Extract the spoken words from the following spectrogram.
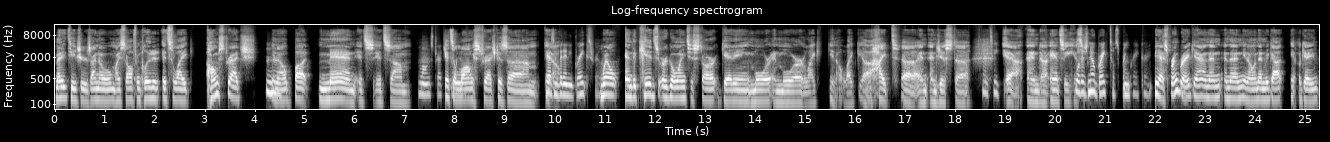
many teachers i know myself included it's like home stretch mm-hmm. you know but man, it's it's um long stretch. It's a long stretch because um there hasn't know, been any breaks really. Well, and the kids are going to start getting more and more like you know like uh, hyped uh, and and just uh, antsy. Yeah, and uh, antsy. Well, there's no break till spring break, right? Yeah, spring break. Yeah, and then and then you know and then we got okay.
